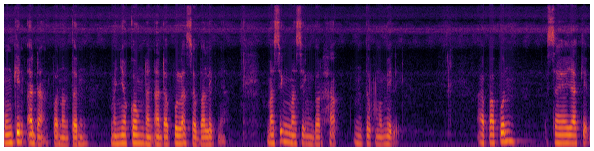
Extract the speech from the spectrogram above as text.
Mungkin ada penonton menyokong dan ada pula sebaliknya. Masing-masing berhak untuk memilih. Apa pun saya yakin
